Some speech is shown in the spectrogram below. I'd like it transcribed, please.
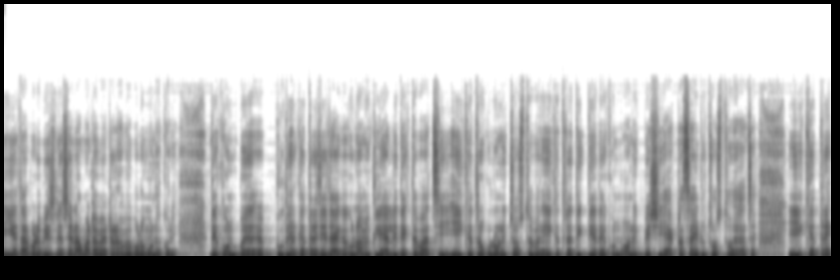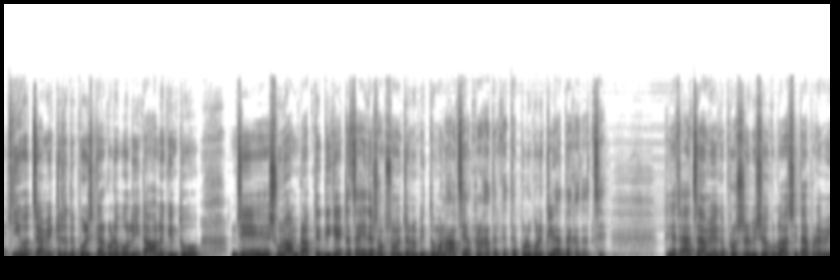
নিয়ে তারপরে বিজনেসে নামাটা বেটার হবে বলে মনে করি। দেখুন বুধের ক্ষেত্রে যে জায়গাগুলো আমি ক্লিয়ারলি দেখতে পাচ্ছি, এই ক্ষেত্রগুলো নিচস্থ এবং এই ক্ষেত্রের দিক দিয়ে দেখুন, অনেক বেশি একটা সাইড উচ্চস্থ হয়ে আছে। এই ক্ষেত্রে কি হচ্ছে, আমি একটু যদি পরিষ্কার করে বলি, তাহলে কিন্তু যে সুনাম প্রাপ্তির দিকে একটা চাহিদা সবসময়ের জন্য বিদ্যমান আছে আপনার হাতের ক্ষেত্রে, পুরোপুরি ক্লিয়ার দেখা যাচ্ছে। ঠিক আছে আচ্ছা আমি আগে প্রশ্নের বিষয়গুলো আছি, তারপরে আমি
